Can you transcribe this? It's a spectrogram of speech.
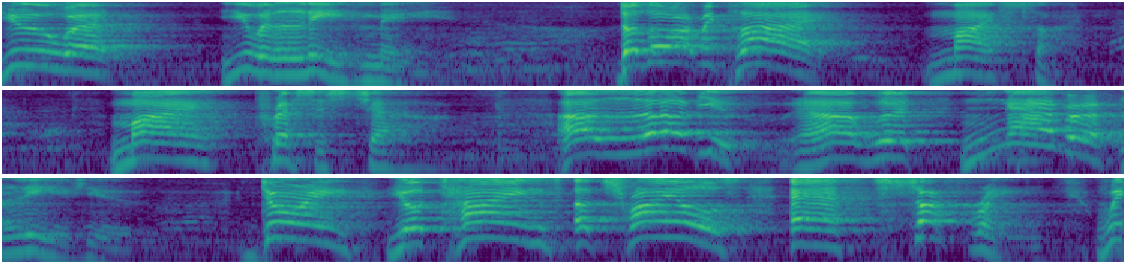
you would, you would leave me. The Lord replied, My son, my precious child, I love you and I would never leave you. During your times of trials and suffering, when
